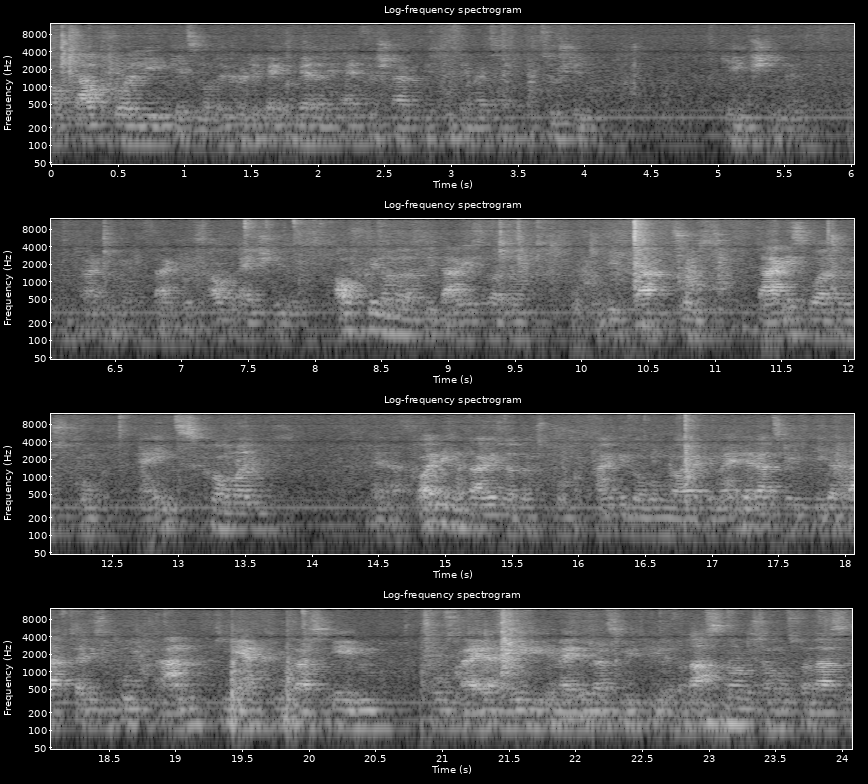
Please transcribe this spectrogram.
habt auch vorliegen, geht es um Rückhaltebecken. Wer damit einverstanden ist, bitte mal seine Zustimmung. Gegenstimmen, Danke, ist auch einstimmig aufgenommen auf die Tagesordnung. Und ich darf zum Tagesordnungspunkt 1 kommen. Ein erfreulicher Tagesordnungspunkt, Angelobung neuer Gemeinderatsmitglieder, darf bei diesem Punkt anmerken, dass eben uns leider einige Gemeinderatsmitglieder verlassen haben. Sie haben uns verlassen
